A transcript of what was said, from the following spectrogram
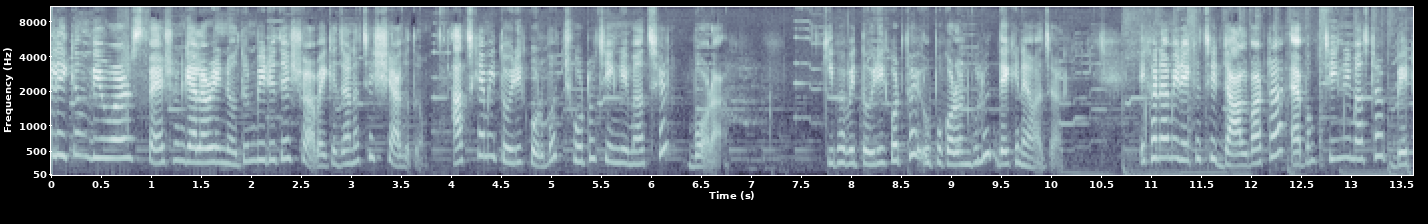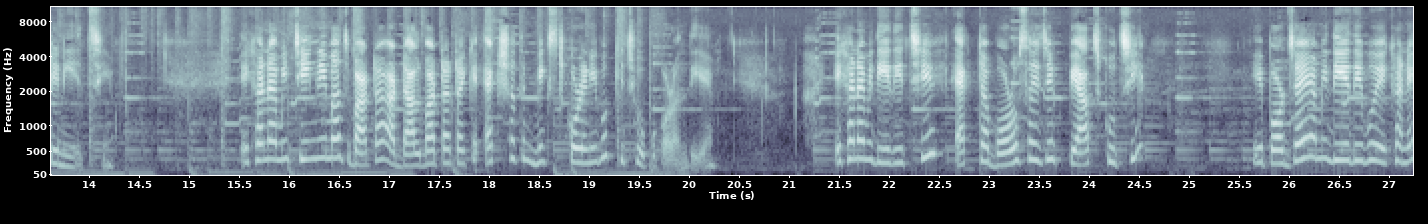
আলাইকুম ভিউয়ার্স, ফ্যাশন গ্যালারির নতুন ভিডিওতে সবাইকে জানাচ্ছি স্বাগত আজকে আমি তৈরি করব ছোট চিংড়ি মাছের বড়া। কীভাবে তৈরি করতে হয় উপকরণগুলো দেখে নেওয়া যাক। এখানে আমি রেখেছি ডাল বাটা এবং চিংড়ি মাছটা বেটে নিয়েছি। এখানে আমি চিংড়ি মাছ বাটা আর ডাল বাটাটাকে একসাথে মিক্সড করে নিব কিছু উপকরণ দিয়ে। এখানে আমি দিয়ে দিচ্ছি একটা বড় সাইজের পেঁয়াজ কুচি। এ পর্যায়ে আমি দিয়ে দেব এখানে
